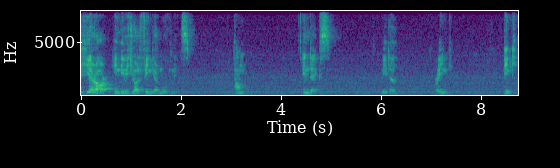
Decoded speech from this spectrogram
here are individual finger movements. Thumb, index, middle, ring, pinky.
